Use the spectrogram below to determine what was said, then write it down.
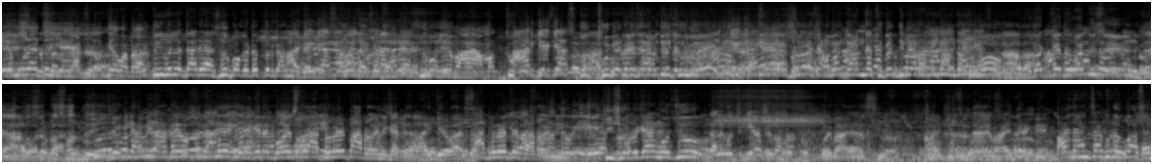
এ মুড়াই তো ইয়ে দিয়া বাটা। তুই বলে দাঁড়িয়ে আসলু পকেটে তোর গান্দা খাই দাঁড়িয়ে আসলু বলে। ভাই আমাক তুই আর কে কে আসলো? তুই গান্দা থুবে দিবে আর আমি গান্দা থুবো তোমাকে ধোয়া দিছে। তুই আমি না খাই ওখানে এগারে বয়স তো আঠারোই পার হয়নি কাটা আঠারোতে পার হয়নি। কিশোর গ্যাং হইছু? তাহলে করছে কি আসলো না ওই ভাই আসলো। আর কিছু নাই ভাই দেখেন। ভাই দেখেন চাকুটা গো আসেন।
